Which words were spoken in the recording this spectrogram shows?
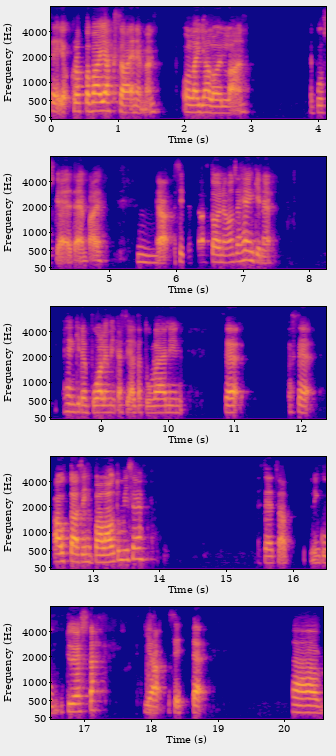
se kroppa vaan jaksaa enemmän olla jaloillaan ja puskee eteenpäin. Mm. Ja sitten taas toinen on se henkinen, henkinen puoli, mikä sieltä tulee, niin se, se auttaa siihen palautumiseen. Se, että sä oot niin kuin, työstä ja sitten ää,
